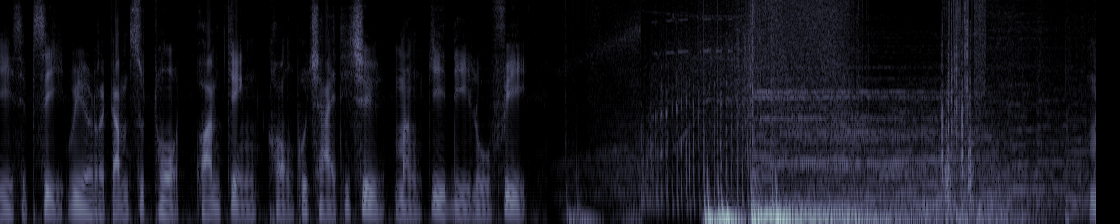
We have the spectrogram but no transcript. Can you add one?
24 วีรกรรมสุดโหด ความเจ๋งของผู้ชายที่ชื่อมังกี้ดีลูฟี่ม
